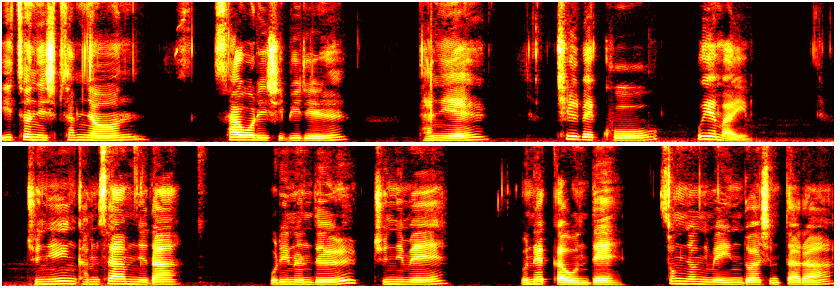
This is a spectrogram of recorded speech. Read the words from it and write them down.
2023년 4월 21일 다니엘 709 후에마임 주님 감사합니다. 우리는 늘 주님의 은혜 가운데 성령님의 인도하심 따라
